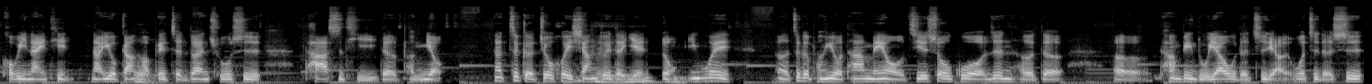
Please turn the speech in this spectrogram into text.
COVID-19，那又刚好被诊断出是帕斯提的朋友，那这个就会相对的严重，因为呃，这个朋友他没有接受过任何的呃抗病毒药物的治疗，我指的是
